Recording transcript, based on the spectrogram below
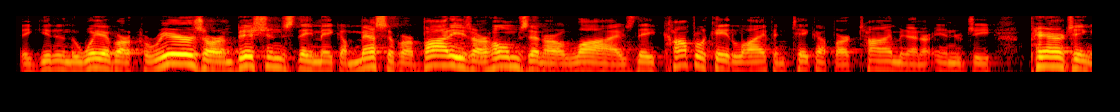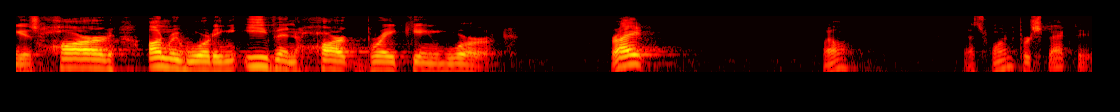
They get in the way of our careers, our ambitions. They make a mess of our bodies, our homes, and our lives. They complicate life and take up our time and our energy. Parenting is hard, unrewarding, even heartbreaking work. Right? Well, that's one perspective,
